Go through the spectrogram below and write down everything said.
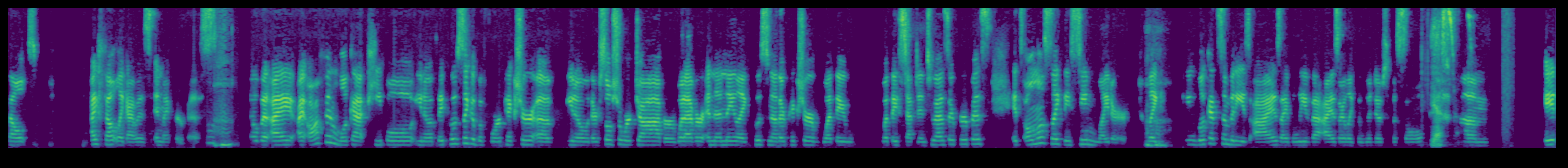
felt I felt like I was in my purpose. Mm-hmm. Know, but I, I often look at people, you know, if they post like a before picture of, you know, their social work job or whatever, and then they like post another picture of what they what they stepped into as their purpose, it's almost like they seem lighter. Mm-hmm. Like you look at somebody's eyes, I believe that eyes are like the window to the soul. Yes. Um, it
